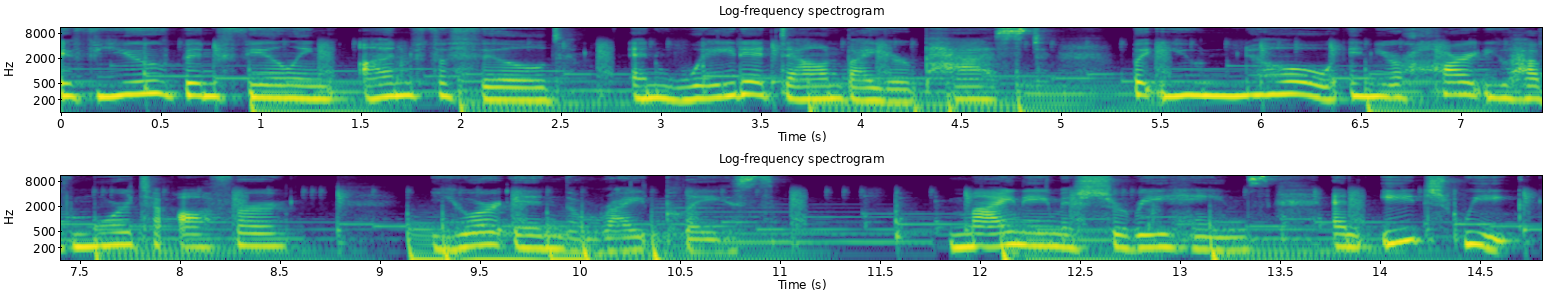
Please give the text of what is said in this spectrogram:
If you've been feeling unfulfilled and weighted down by your past, but you know in your heart you have more to offer, you're in the right place. My name is Cherie Haynes, and each week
